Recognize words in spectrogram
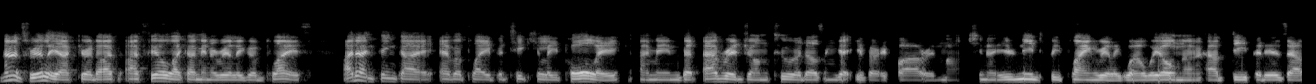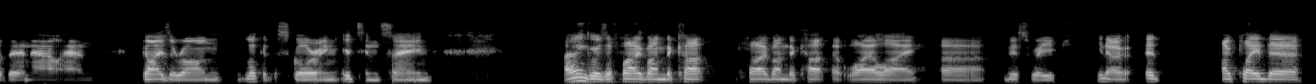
No, it's really accurate. I, I feel like I'm in a really good place. I don't think I ever played particularly poorly. I mean, but average on tour doesn't get you very far in much. You know, you need to be playing really well. We all know how deep it is out there now, and guys are on. Look at the scoring; it's insane. I think it was a five undercut, five undercut at Waialae uh, this week. You know, it. I've played there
